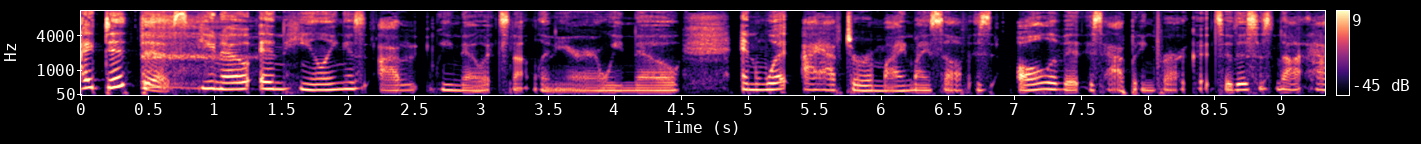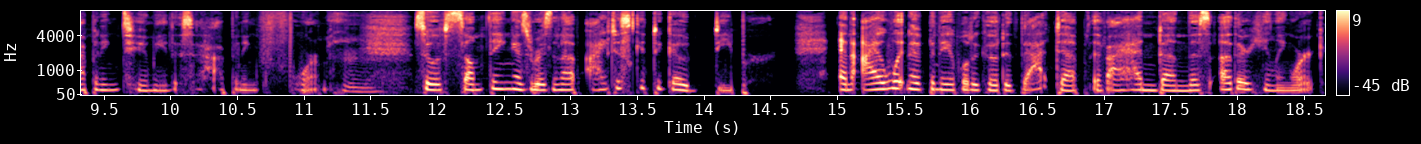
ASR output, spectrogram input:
I did this, you know, and healing is, I, we know it's not linear we know. And what I have to remind myself is all of it is happening for our good. So this is not happening to me, this is happening for me. Mhm. So if something has risen up, I just get to go deeper. And I wouldn't have been able to go to that depth if I hadn't done this other healing work.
